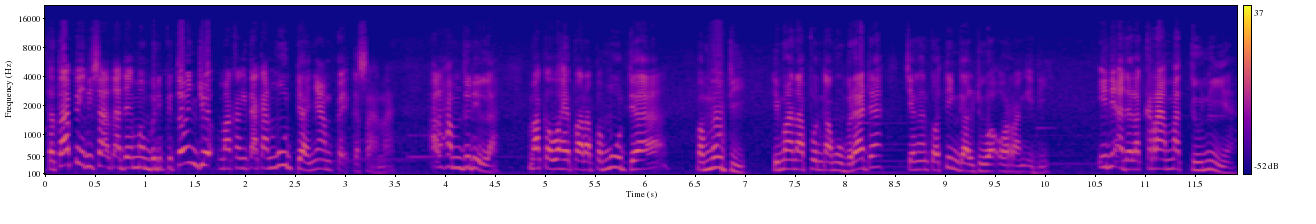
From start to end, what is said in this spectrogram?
Tetapi di saat ada yang memberi petunjuk, maka kita akan mudah nyampe ke sana. Alhamdulillah. Maka wahai para pemuda, pemudi, di mana pun kamu berada, jangan kau tinggal dua orang ini. Ini adalah keramat dunia.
